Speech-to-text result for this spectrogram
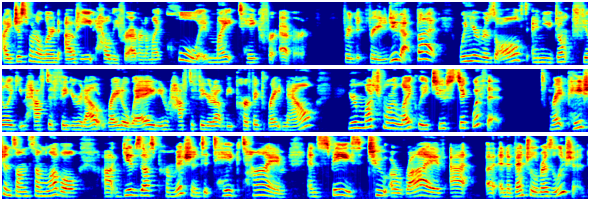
I just want to learn how to eat healthy forever. And I'm like, Cool, it might take forever for, for you to do that. But when you're resolved and you don't feel like you have to figure it out right away, and you don't have to figure it out and be perfect right now, you're much more likely to stick with it right? Patience on some level uh, gives us permission to take time and space to arrive at an eventual resolution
